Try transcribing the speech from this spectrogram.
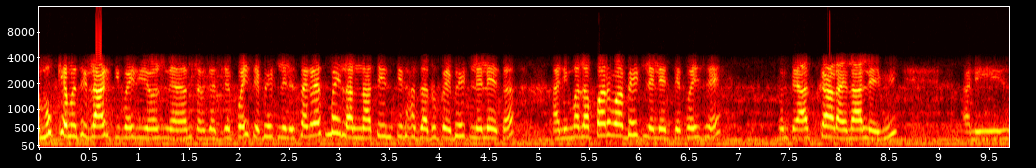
मुख्यमंत्री लाडकी बहिणी योजनेअंतर्गत जे पैसे भेटलेले सगळ्याच महिलांना तीन तीन हजार रुपये भेटलेले आहेत. आणि मला परवा भेटलेले आहेत ते पैसे. पण ते आज काढायला आले मी. आणि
